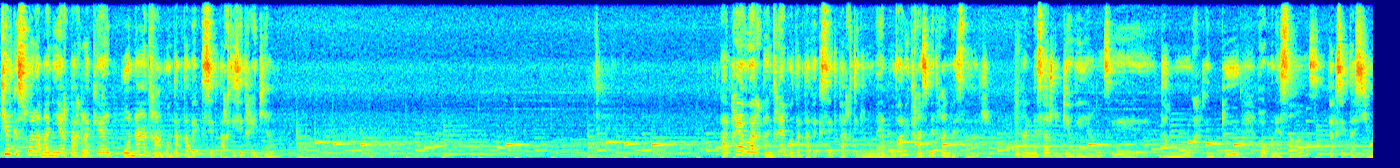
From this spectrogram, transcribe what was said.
Quelle que soit la manière par laquelle on entre en contact avec cette partie, c'est très bien. Après avoir entré en contact avec cette partie de nous-mêmes, on va lui transmettre un message, un message de bienveillance et d'amour de reconnaissance, d'acceptation.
